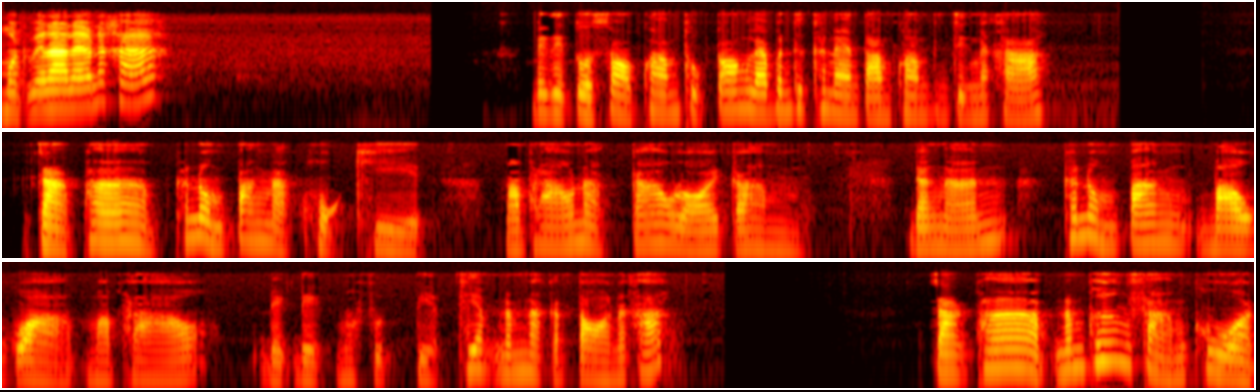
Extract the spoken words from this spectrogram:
หมดเวลาแล้วนะคะ เด็กๆ ตรวจสอบความถูกต้องและบันทึกคะแนนตามความเป็นจริงนะคะ จากภาพขนมปังหนัก 6 ขีด มะพร้าวหนัก 900 กรัม ดังนั้น ขนมปังเบากว่ามะพร้าว เด็กๆ มาฝึกเปรียบเทียบน้ำหนักกันต่อนะคะ จากภาพน้ำผึ้ง 3 ขวด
